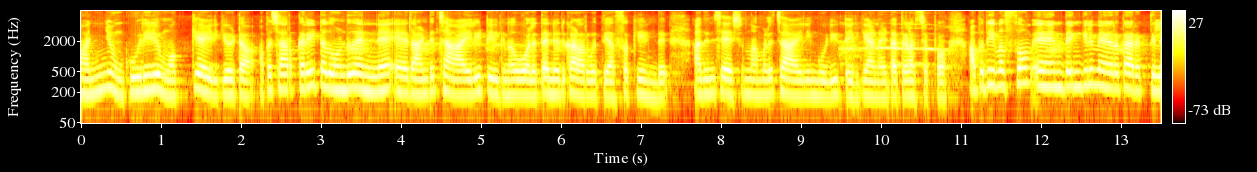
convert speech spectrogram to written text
മഞ്ഞും കുളിരും ഒക്കെ ആയിരിക്കും കേട്ടോ. അപ്പോൾ ശർക്കര ഇട്ടതുകൊണ്ട് തന്നെ ഏതാണ്ട് ചായയിൽ ഇട്ടിരിക്കുന്നത് പോലെ തന്നെ ഒരു കളർ വ്യത്യാസമൊക്കെ ഉണ്ട്. അതിന് ശേഷം നമ്മൾ ചായയിലും കൂടി ഇട്ടിരിക്കുകയാണ് കേട്ടോ തിളച്ചപ്പോൾ അപ്പോൾ ദിവസവും എന്തെങ്കിലും വേറെ തരത്തിൽ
